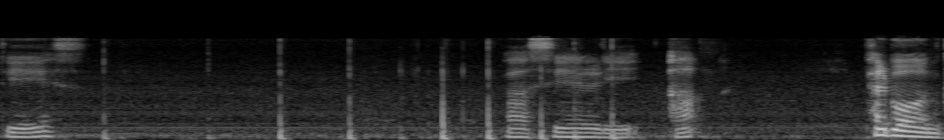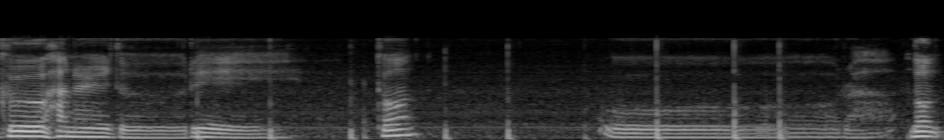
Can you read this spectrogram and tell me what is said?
This 바실리아 8번 그 하늘들의 던 오라 넌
